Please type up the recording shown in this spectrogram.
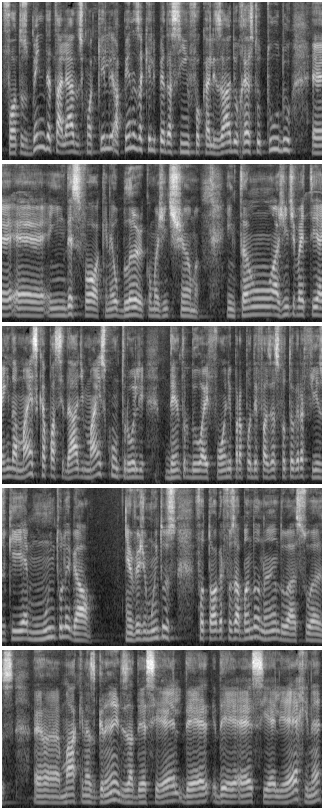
fotos bem detalhadas com aquele, apenas aquele pedacinho focalizado e o resto tudo é, é, em desfoque, né, o blur, como a gente chama. Então a gente vai ter ainda mais capacidade, mais controle dentro do iPhone para poder fazer as fotografias, o que é muito legal. Eu vejo muitos fotógrafos abandonando as suas é, máquinas grandes, a DSL, DSLR, né,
